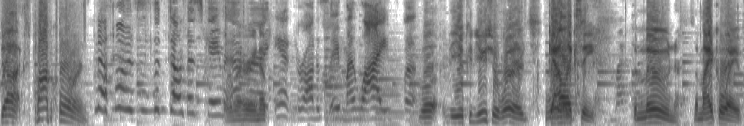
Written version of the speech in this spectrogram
ducks, popcorn. No, this is the dumbest game What am I ever. hurrying up? I can't draw to save my life. Well, you could use your words. Galaxy, the moon, the microwave.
